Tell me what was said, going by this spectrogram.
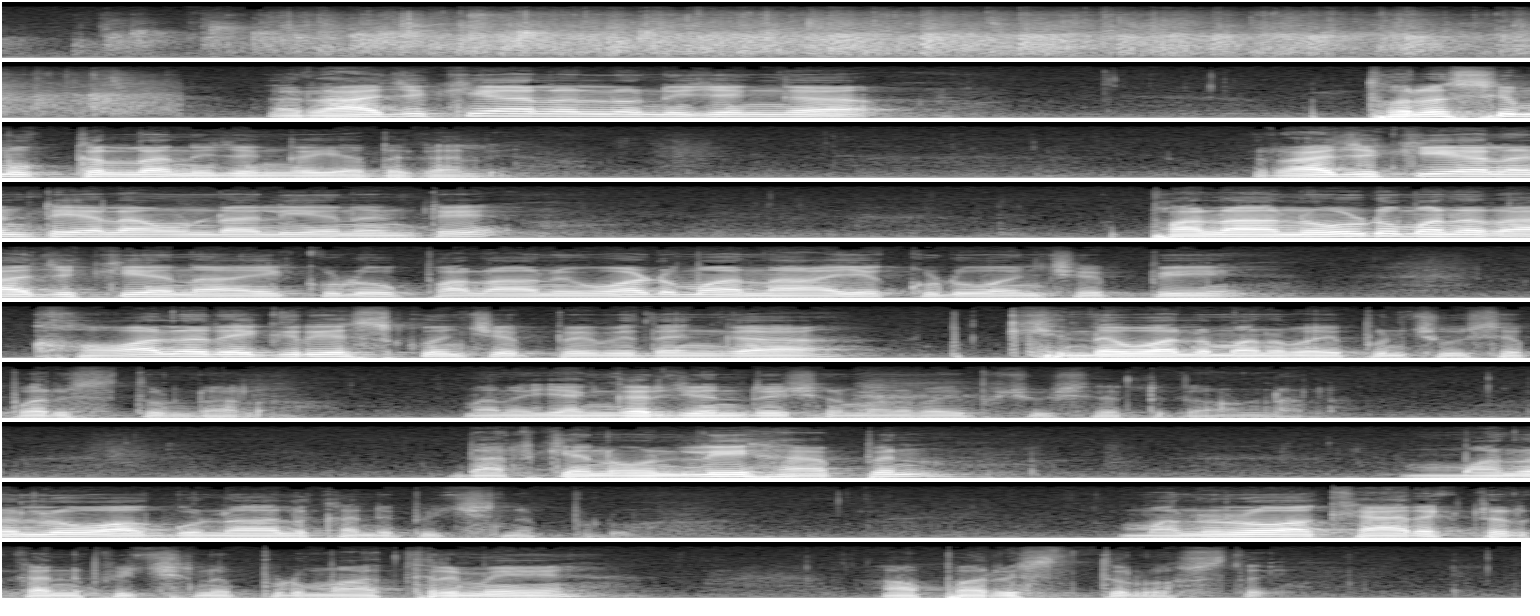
రాజకీయాలలో నిజంగా తులసి ముక్కల్లా నిజంగా ఎదగాలి. రాజకీయాలంటే ఎలా ఉండాలి అని అంటే ఫలానోడు మన రాజకీయ నాయకుడు ఫలానివాడు మా నాయకుడు అని చెప్పి కాలర్ ఎగిరేసుకొని చెప్పే విధంగా కింద వాళ్ళు మన వైపును చూసే పరిస్థితి ఉండాలి. మన యంగర్ జనరేషన్ మన వైపు చూసేట్టుగా ఉండాలి. దట్ కెన్ ఓన్లీ హ్యాపెన్ మనలో ఆ గుణాలు కనిపించినప్పుడు. మనలో ఆ క్యారెక్టర్ కనిపించినప్పుడు మాత్రమే ఆ పరిస్థితులు వస్తాయి.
